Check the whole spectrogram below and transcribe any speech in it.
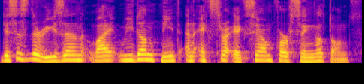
This is the reason why we don't need an extra axiom for singletons.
